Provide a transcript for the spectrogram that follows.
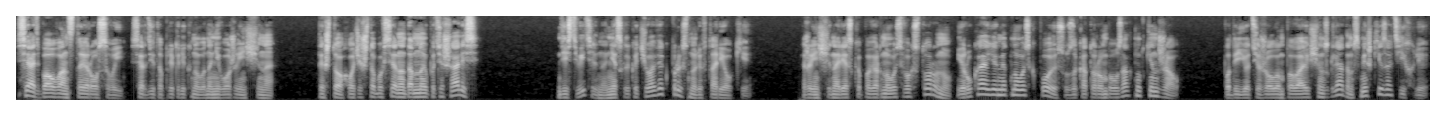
«Сядь, болван стаиросовый!» — сердито прикрикнула на него женщина. «Ты что, хочешь, чтобы все надо мной потешались?» Действительно, несколько человек прыснули в тарелки. Женщина резко повернулась в их сторону, и рука ее метнулась к поясу, за которым был заткнут кинжал. Под ее тяжелым пылающим взглядом смешки затихли.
